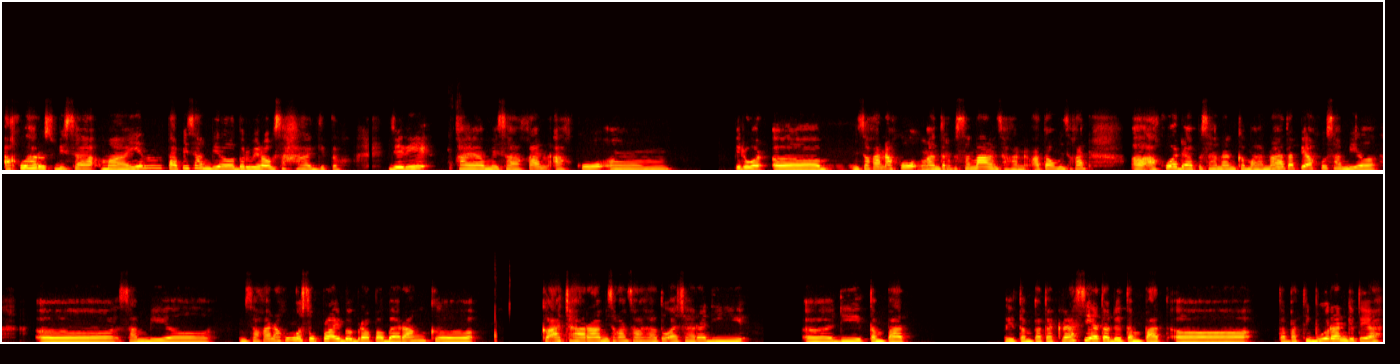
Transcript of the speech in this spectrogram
aku harus bisa main tapi sambil berwirausaha gitu. Jadi kayak misalkan aku um, uh, misalkan aku ngantar pesanan misalkan atau misalkan uh, aku ada pesanan ke mana tapi aku sambil uh, sambil misalkan aku nge-supply beberapa barang ke ke acara misalkan salah satu acara di uh, di tempat di tempat rekreasi atau di tempat uh, tempat hiburan gitu ya.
